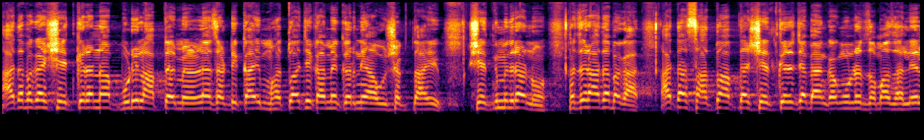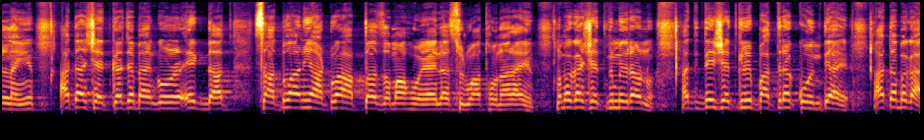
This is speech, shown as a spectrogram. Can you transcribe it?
आता बघा शेतकऱ्यांना पुढील हप्ता मिळण्यासाठी काही महत्त्वाचे कामे करणे आवश्यकता आहे. शेतकरी मित्रांनो जर आता बघा आता सातवा हप्ता शेतकऱ्याच्या बँक अकाउंटवर जमा झालेला नाही आता शेतकऱ्याच्या बँक अकाउंटवर एकदा सातवा आणि आठवा हप्ता जमा व्हायला सुरुवात होणार आहे. बघा शेतकरी मित्रांनो आता ते शेतकरी पात्र कोणते आहे. आता बघा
